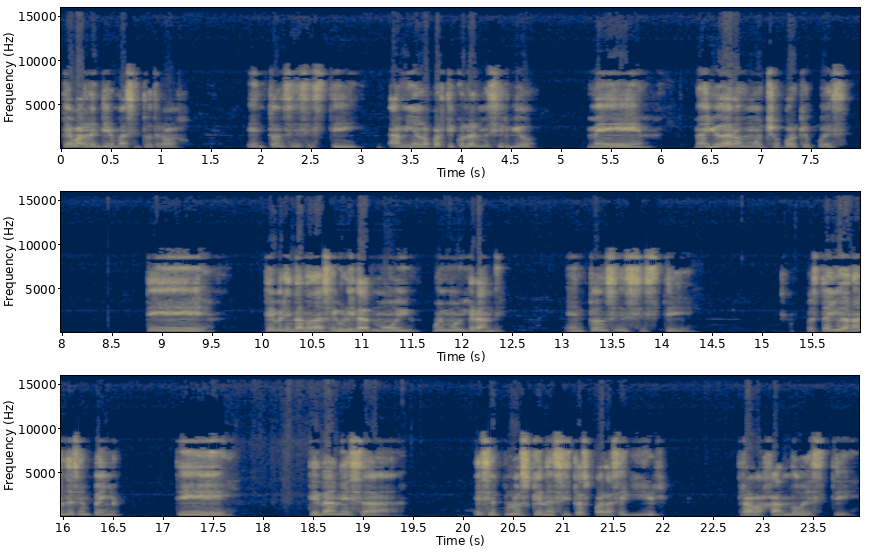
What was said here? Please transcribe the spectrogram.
te va a rendir más en tu trabajo. Entonces, este, a mí en lo particular me sirvió, me, me ayudaron mucho porque pues te, te brindan una seguridad muy, muy, muy grande. Entonces, este, pues te ayudan al desempeño te, te dan esa, ese plus que necesitas para seguir trabajando este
